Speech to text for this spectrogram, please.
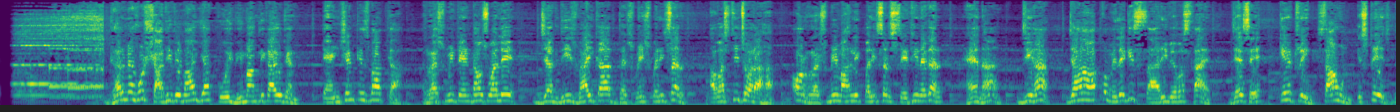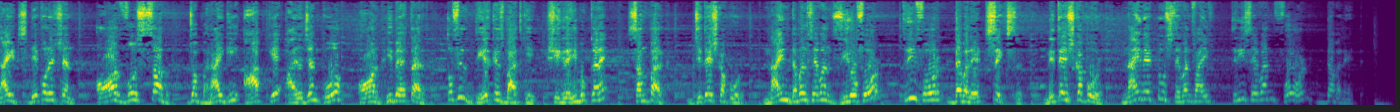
घर में हो शादी विवाह या कोई भी मांगलिक आयोजन टेंशन किस बात का? रश्मि टेंट हाउस वाले जगदीश भाई का दशमेश परिसर अवस्थी चौराहा और रश्मि मांगलिक परिसर सेठी नगर, है ना? जी हाँ जहाँ आपको मिलेगी सारी व्यवस्थाएँ, जैसे catering sound stage lights decoration और वो सब जो बनाएगी आपके आयोजन को और भी बेहतर। तो फिर देर किस बात की? शीघ्र ही बुक करें। संपर्क Jitesh Kapoor, nine double seven zero four three four double eight six. Nitesh Kapoor, nine eight two seven five three seven four double eight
